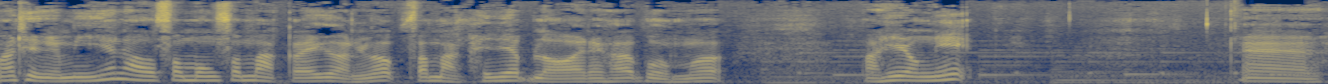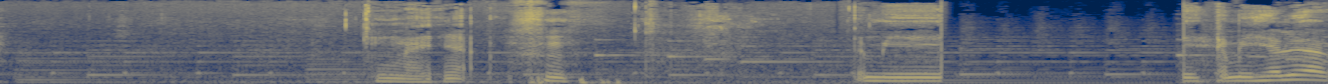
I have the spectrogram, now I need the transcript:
มาถึงมีให้เราสมงสมัครอะไรก่อนก็สมัครให้เรียบร้อยนะครับ ผมก็มาที่ตรงนี้อ่าตรงไหนเนี่ยจะมีจะมีให้เลือก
